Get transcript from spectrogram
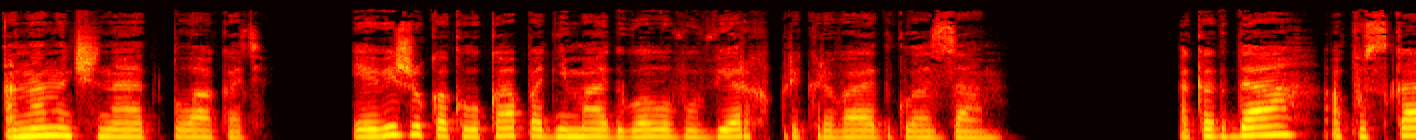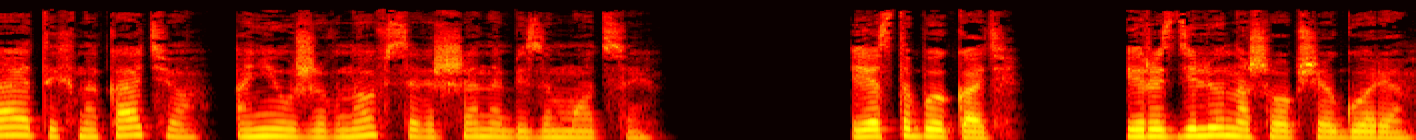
Она начинает плакать. Я вижу, как Лука поднимает голову вверх, прикрывает глаза. А когда опускает их на Катю, они уже вновь совершенно без эмоций. «Я с тобой, Кать, и разделю наше общее горе,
